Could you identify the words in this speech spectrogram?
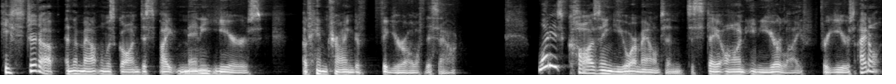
He stood up, and the mountain was gone despite many years of him trying to figure all of this out. What is causing your mountain to stay on in your life for years? I don't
